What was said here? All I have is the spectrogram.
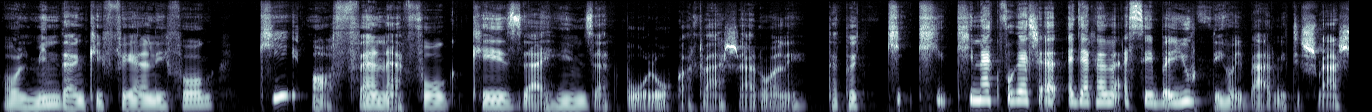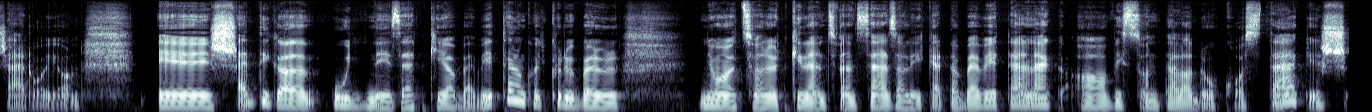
ahol mindenki félni fog, ki a fene fog kézzel hímzett pólókat vásárolni? Tehát, hogy ki, ki, kinek fog egyáltalán eszébe jutni, hogy bármit is vásároljon? És eddig a, úgy nézett ki a bevételünk, hogy körülbelül 85-90 százalékát a bevételnek a viszonteladók hozták, és,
